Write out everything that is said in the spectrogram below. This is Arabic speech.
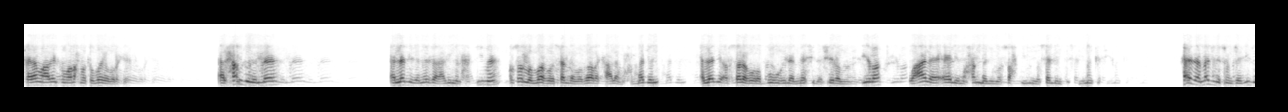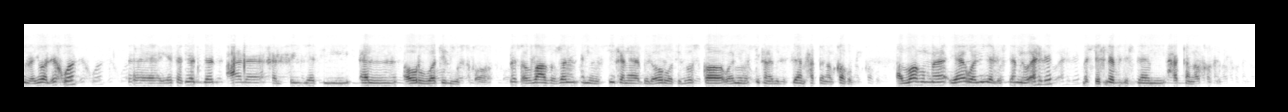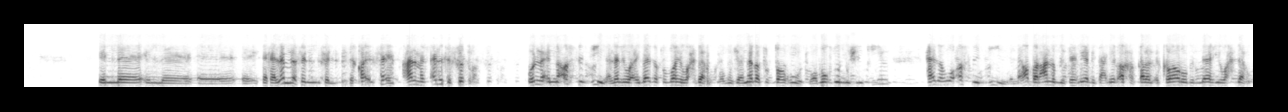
السلام عليكم ورحمة الله وبركاته. الحمد لله الذي لم يزل عليما حكيما وصلى الله وسلم وبارك على محمد الذي أرسله ربه إلى الناس بشيرا ونذيرا وعلى آل محمد وصحبه وسلم تسليما كثيرا. هذا مجلس جديد أيها الإخوة آه، يتجدد على خلفية العروة الوثقى. نسأل الله عز وجل أن يمسكنا بالعروة الوثقى وأن يمسكنا بالإسلام حتى نلقاه. به اللهم يا ولي الإسلام وأهله مسكنا بالإسلام حتى نلقاك ال ال آه، تكلمنا في في اللقاء الفائت على مسألة الفطرة. قلنا إن أصل الدين الذي هو عبادة الله وحده ومجانبة الطاغوت وبغض المشركين هذا هو أصل الدين. اللي عبر عنه ابن تيمية بتعبير آخر قال الإقرار بالله وحده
